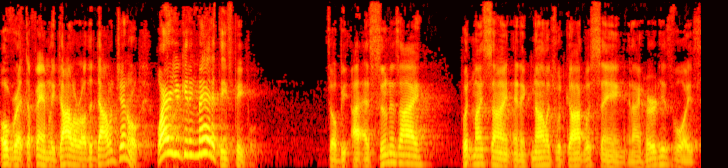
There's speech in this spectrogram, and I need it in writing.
over at the Family Dollar or the Dollar General? Why are you getting mad at these people? So be, uh, as soon as I put my sign and acknowledged what God was saying, and I heard his voice,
